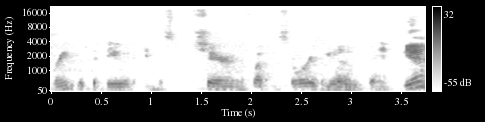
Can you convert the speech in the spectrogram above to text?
drink with the dude and just sharing the fucking stories of where Yeah. you've been. Yeah,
